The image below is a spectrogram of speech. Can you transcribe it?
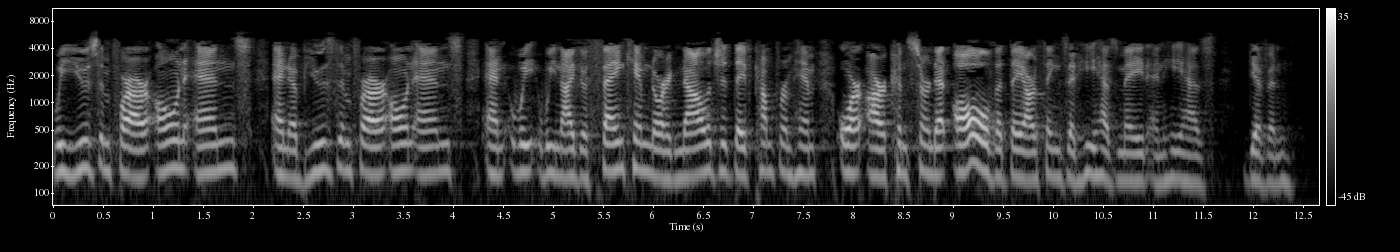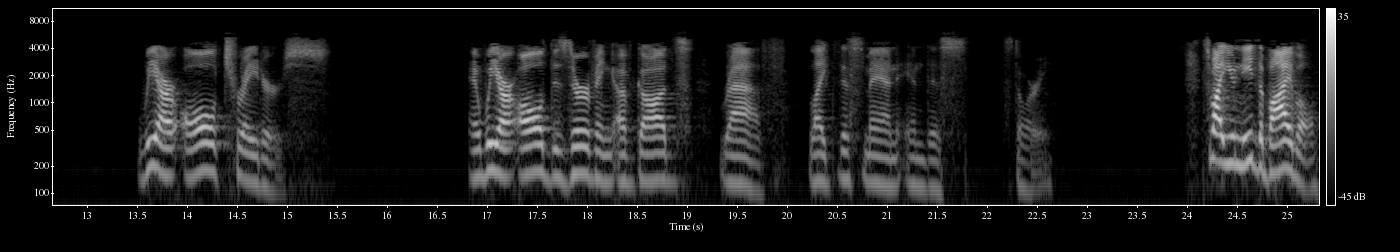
we use them for our own ends, and abuse them for our own ends, and we, we neither thank Him nor acknowledge that they've come from Him, or are concerned at all that they are things that He has made and He has given. We are all traitors. And we are all deserving of God's wrath, like this man in this story. That's why you need the Bible.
